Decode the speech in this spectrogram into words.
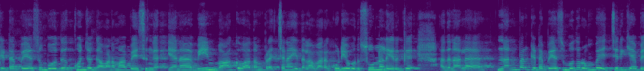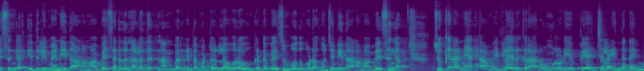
கிட்ட பேசும்போது கொஞ்சம் கவனமாக பேசுங்க. ஏன்னா வீண் வாக்குவாதம் பிரச்சனை இதெல்லாம் வரக்கூடிய ஒரு சூழ்நிலை இருக்குது அதனால் நண்பர்கிட்ட பேசும்போது ரொம்ப எச்சரிக்கையாக பேசுங்க. இதுலேயுமே நிதானமாக பேசுறது நல்லது. நண்பர்கிட்ட மட்டும் இல்லை உறவுங்கிட்ட பேசும்போது கூட கொஞ்சம் நிதானமாக பேசுங்க. சுக்கிரன் எட்டாம் வீட்டில் இருக்கிறார். உங்களுடைய பேச்சில் இந்த டைம்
